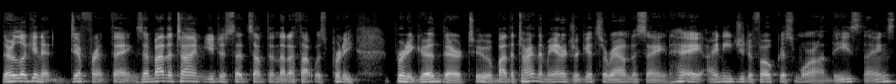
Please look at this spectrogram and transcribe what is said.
They're looking at different things. And by the time you just said something that I thought was pretty, pretty good there too. By the time the manager gets around to saying, Hey, I need you to focus more on these things,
